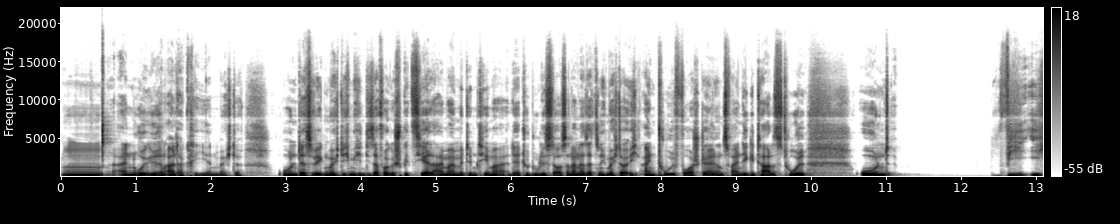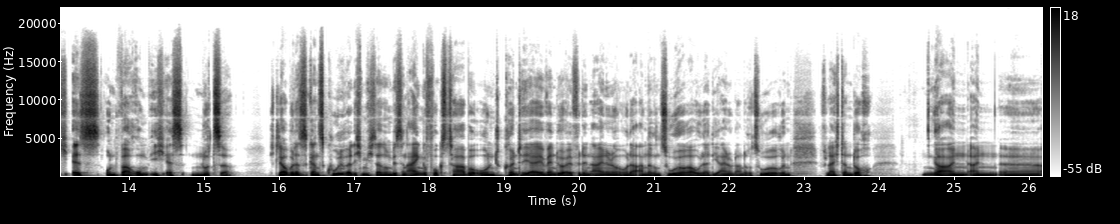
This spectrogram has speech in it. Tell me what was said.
einen ruhigeren Alltag kreieren möchte. Und deswegen möchte ich mich in dieser Folge speziell einmal mit dem Thema der To-Do-Liste auseinandersetzen. Ich möchte euch ein Tool vorstellen, und zwar ein digitales Tool und wie ich es und warum ich es nutze. Ich glaube, das ist ganz cool, weil ich mich da so ein bisschen eingefuchst habe und könnte ja eventuell für den einen oder anderen Zuhörer oder die eine oder andere Zuhörerin vielleicht dann doch ja, ein, ein, äh,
